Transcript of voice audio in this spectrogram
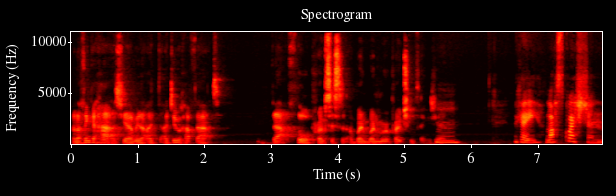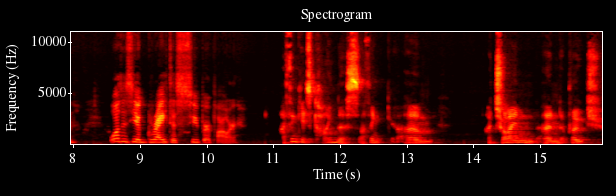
and I think it has. Yeah, I mean, I, I do have that that thought process when when we're approaching things. Yeah. Mm. Okay, last question. What is your greatest superpower? I think it's kindness. I think um, I try and, and approach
